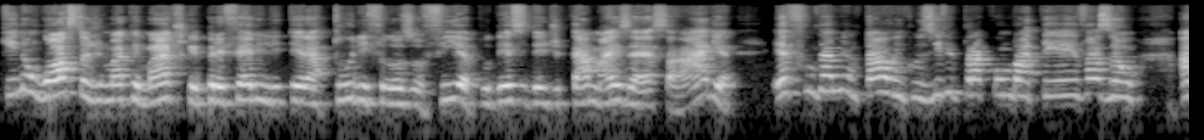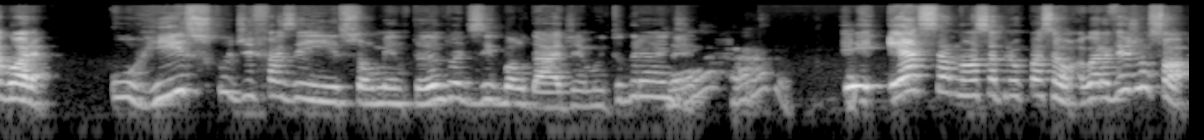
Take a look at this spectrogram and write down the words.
quem não gosta de matemática e prefere literatura e filosofia poder se dedicar mais a essa área é fundamental, inclusive para combater a evasão. Agora, o risco de fazer isso aumentando a desigualdade é muito grande. É, claro. E essa é a nossa preocupação. Agora, vejam só,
